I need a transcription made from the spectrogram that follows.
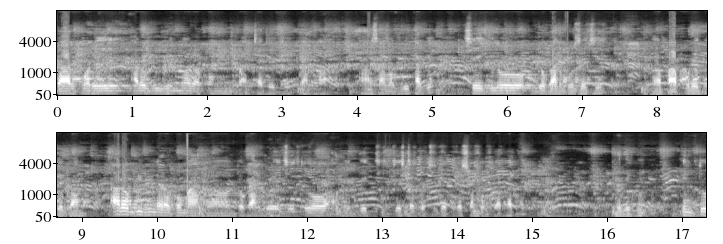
তারপরে আরও বিভিন্ন রকম বাচ্চাদের যে খেলনা সামগ্রী থাকে সেইগুলো দোকান বসেছে পাপড়ের দোকান আরও বিভিন্ন রকম দোকান রয়েছে। তো আমি দেখছি চেষ্টা করছি যতটা সম্ভব এই দেখুন কিন্তু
